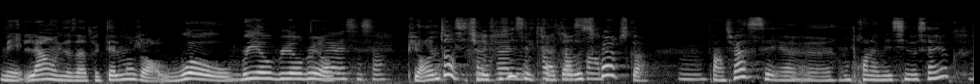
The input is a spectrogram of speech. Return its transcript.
Mais là, on est dans un truc tellement genre, wow, real, real, real. Ouais, c'est ça. Puis en même temps, si tu réfléchis, c'est le créateur de. Scrubs, quoi. Mm. Enfin, tu vois, c'est, euh, on prend la médecine au sérieux. quoi.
